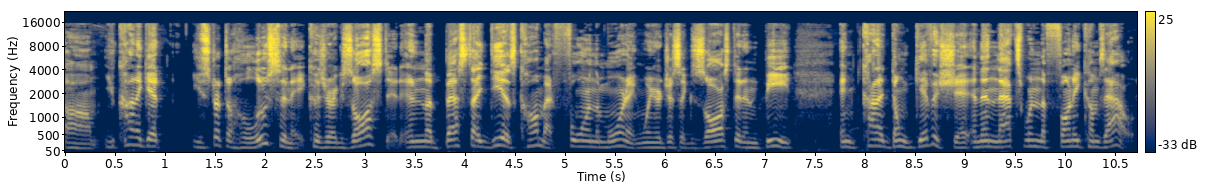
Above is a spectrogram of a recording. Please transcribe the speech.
um, you kind of get you start to hallucinate because you're exhausted and the best ideas come at four in the morning when you're just exhausted and beat and kind of don't give a shit and then that's when the funny comes out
